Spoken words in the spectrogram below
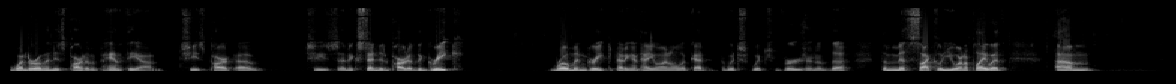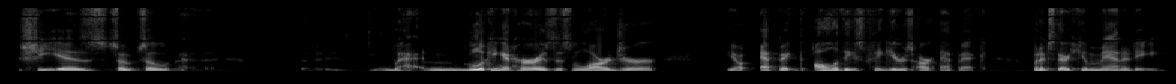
Wonder Woman is part of a pantheon. She's part of she's an extended part of the Greek Roman Greek, depending on how you want to look at which which version of the the myth cycle you want to play with. Um, she is so so. Looking at her as this larger, you know, epic. All of these figures are epic, but it's their humanity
